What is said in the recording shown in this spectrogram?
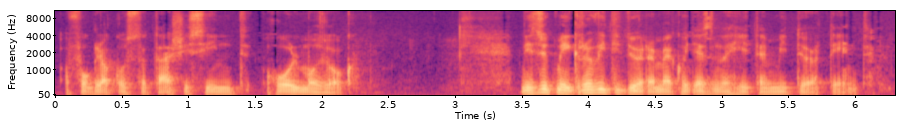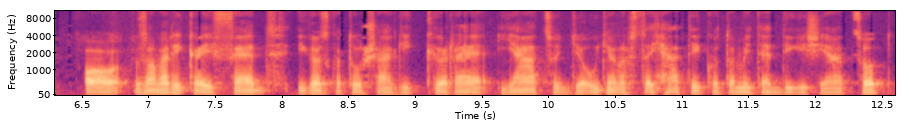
a foglalkoztatási szint hol mozog. Nézzük még rövid időre meg, hogy ezen a héten mi történt. Az amerikai Fed igazgatósági köre játszodja ugyanazt a játékot, amit eddig is játszott,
